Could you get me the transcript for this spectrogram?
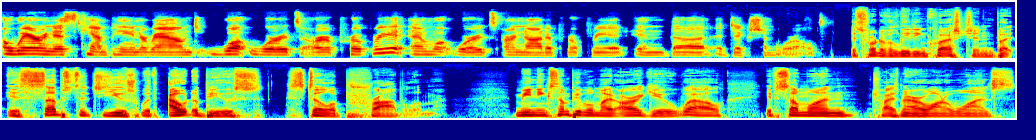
awareness campaign around what words are appropriate and what words are not appropriate in the addiction world. It's sort of a leading question, but is substance use without abuse still a problem? Meaning, some people might argue, well, if someone tries marijuana once,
